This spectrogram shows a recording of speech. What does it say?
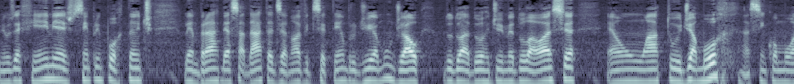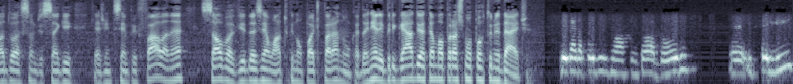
News FM. É sempre importante lembrar dessa data, 19 de setembro, Dia Mundial do Doador de Medula Óssea é um ato de amor, assim como a doação de sangue que a gente sempre fala, né? Salva vidas é um ato que não pode parar nunca. Daniela, obrigado e até uma próxima oportunidade. Obrigada a todos os nossos doadores é, e feliz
